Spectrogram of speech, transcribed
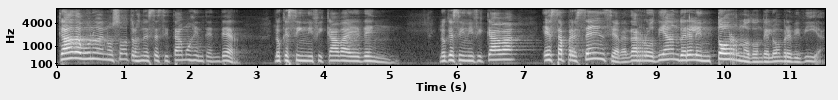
cada uno de nosotros necesitamos entender lo que significaba Edén, lo que significaba esa presencia, ¿verdad? Rodeando, era el entorno donde el hombre vivía.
